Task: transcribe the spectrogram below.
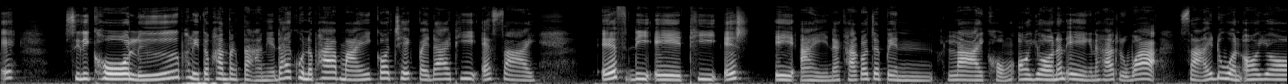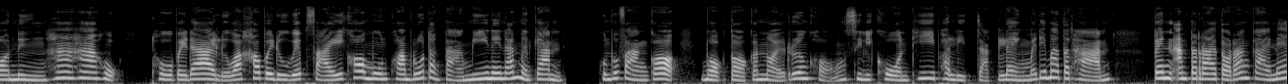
เอ๊ะซิลิโคนหรือผลิตภัณฑ์ต่าง ๆ เนี่ยได้คุณภาพไหมก็เช็คไปได้ที่ s i FDA AI นะคะ ก็จะเป็นไลน์ของออยนั่นเองนะคะ หรือว่าสายด่วนออย1556 โทรไปได้ หรือว่าเข้าไปดูเว็บไซต์ข้อมูลความรู้ต่างๆ มีในนั้นเหมือนกัน คุณผู้ฟังก็บอกต่อกันหน่อยเรื่องของซิลิโคนที่ผลิตจากแหล่งไม่ได้มาตรฐาน เป็นอันตรายต่อร่างกายแน่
